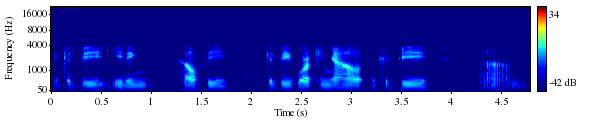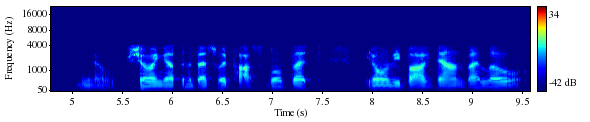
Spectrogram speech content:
It could be eating healthy. It could be working out. It could be um, you know showing up in the best way possible. But you don't want to be bogged down by low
